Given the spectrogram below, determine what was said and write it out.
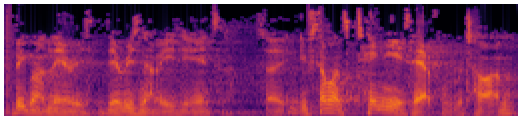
the big one there is there is no easy answer. So if someone's 10 years out from retirement,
